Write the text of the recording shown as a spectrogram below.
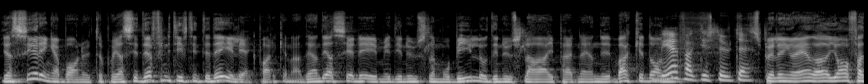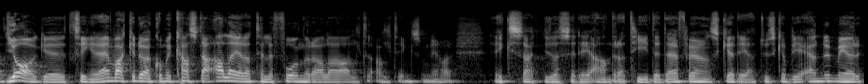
jag ser inga barn ute på, jag ser definitivt inte dig i lekparkerna. Det enda jag ser dig med din usla mobil och din usla iPad. En vacker dag. Vi är faktiskt ute. Spelar ingen roll. Ja, för att jag eh, tvingar En vacker dag jag kommer kasta alla era telefoner och alla, allt, allting som ni har. Exakt, jag ser det är andra tider. Därför önskar jag dig att du ska bli ännu mer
